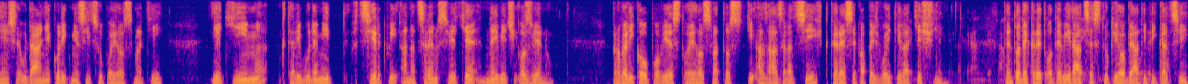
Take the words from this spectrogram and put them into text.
jenž se udál několik měsíců po jeho smrti, je tím, který bude mít v církvi a na celém světě největší ozvěnu pro velikou pověst o jeho svatosti a zázracích, které se papež Vojtila těší. Tento dekret otevírá cestu k jeho beatifikaci,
